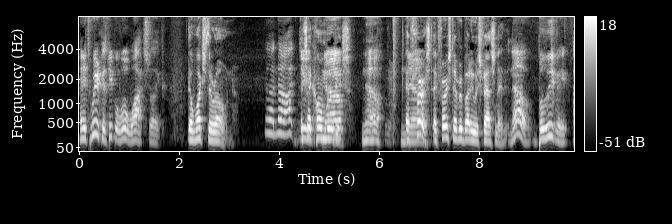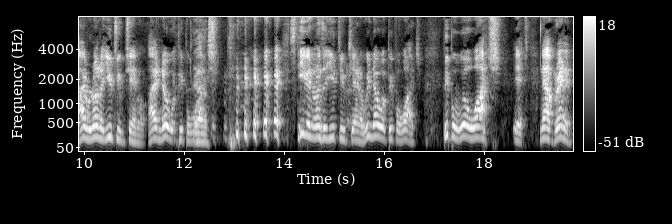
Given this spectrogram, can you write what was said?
and it's weird because people will watch like, They'll watch their own. uh, no, I, It's like home no, movies. No, At first, at first, everybody was fascinated. No, believe me, I run a YouTube channel. I know what people Yeah. watch. Steven runs a YouTube channel. We know what people watch. People will watch it. Now, granted,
